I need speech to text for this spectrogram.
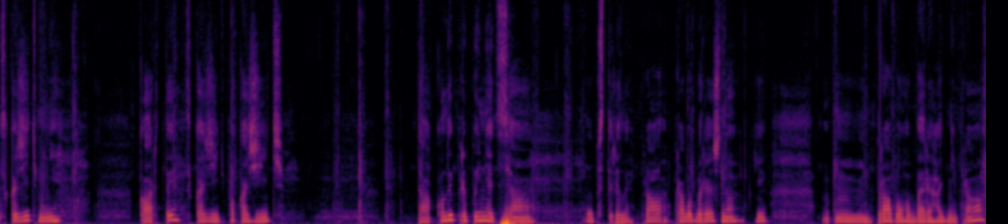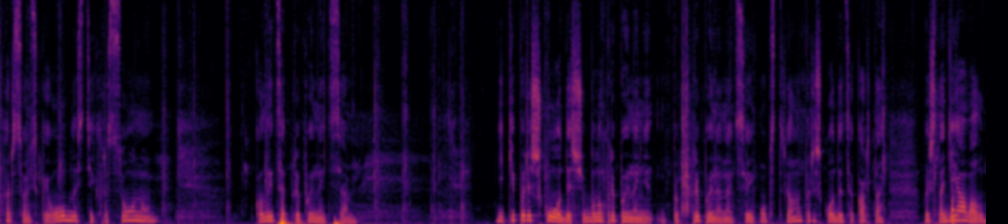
Скажіть мені карти, скажіть, покажіть. Так, коли припиняться обстріли Пра- правобережно і м, правого берега Дніпра, Херсонської області, Херсону. Коли це припиниться? Які перешкоди, щоб було припинені, припинено цей обстріл? Ну, перешкоди, це карта вийшла дьявол.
